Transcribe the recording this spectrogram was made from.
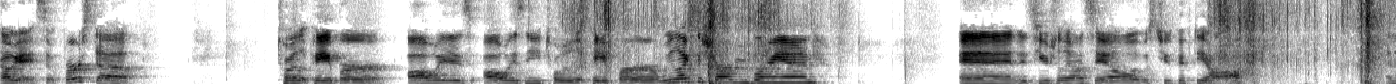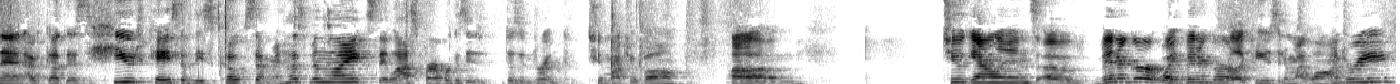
Okay, so first up, toilet paper. Always, always need toilet paper. We like the Charmin brand and it's usually on sale. It was 250 off. And then I've got this huge case of these Cokes that my husband likes. They last forever because he doesn't drink too much of them. Um, two gallons of vinegar, white vinegar. I like to use it in my laundry.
